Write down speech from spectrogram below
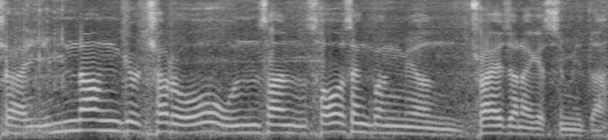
자 임랑교차로 운산 서생 방면 좌회전하겠습니다.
